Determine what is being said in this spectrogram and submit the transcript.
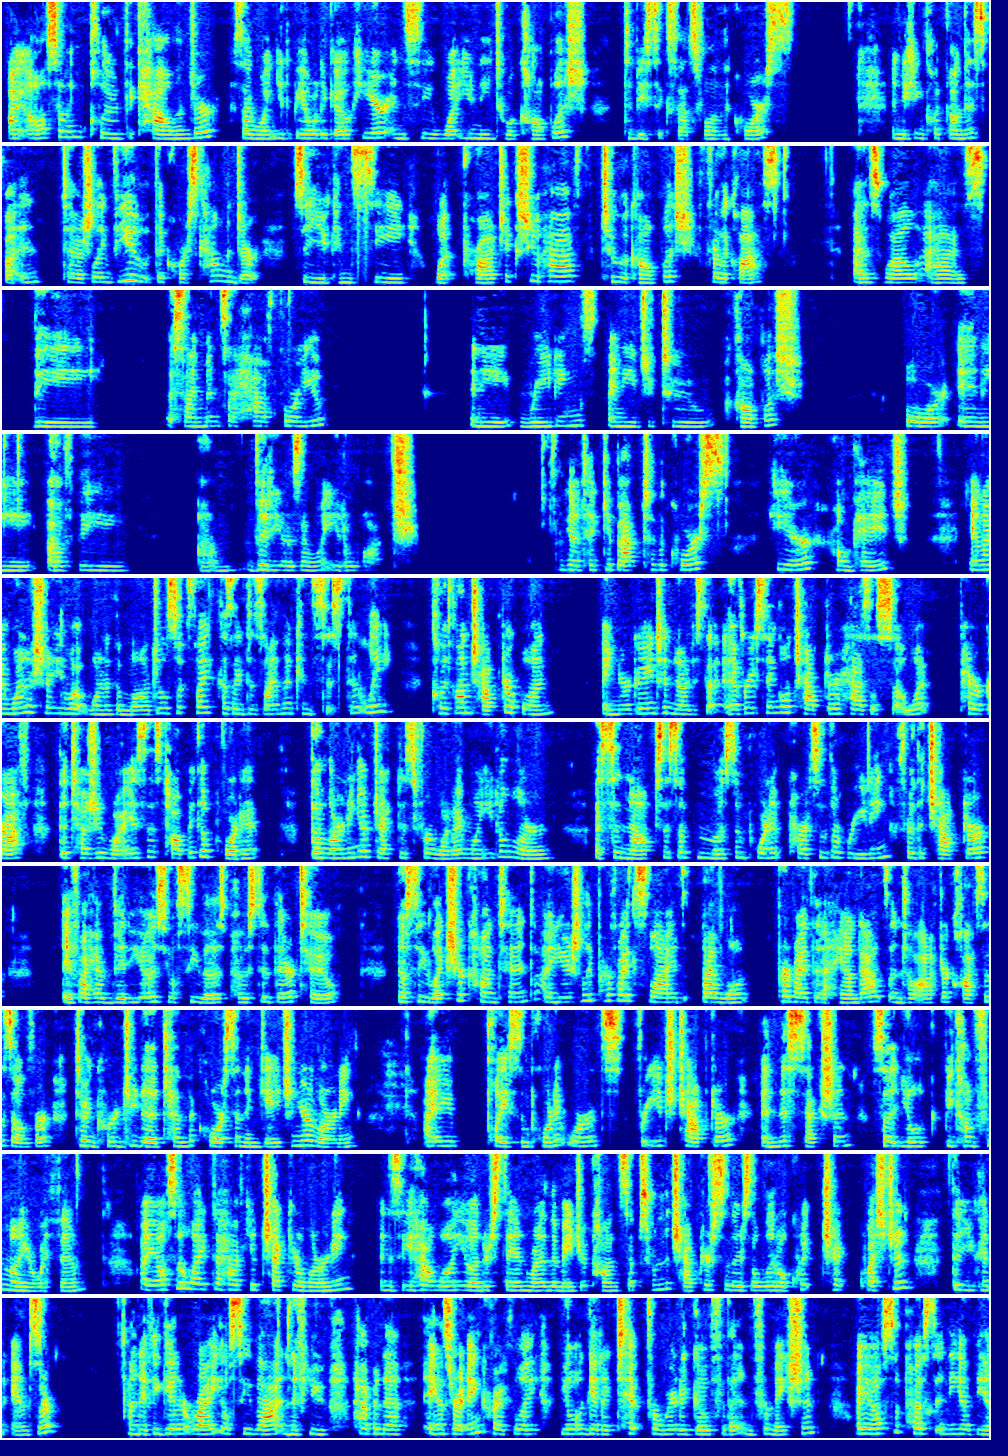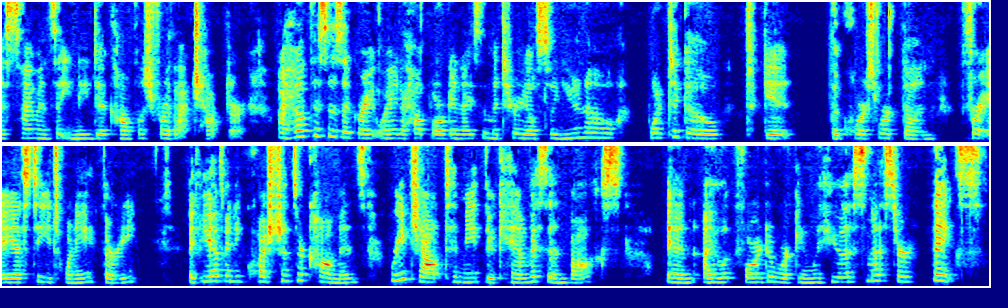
I also include the calendar because I want you to be able to go here and see what you need to accomplish to be successful in the course. And you can click on this button to actually view the course calendar so you can see what projects you have to accomplish for the class, as well as the assignments I have for you, any readings I need you to accomplish, or any of the um, videos I want you to watch. I'm going to take you back to the course here, homepage, and I want to show you what one of the modules looks like because I design them consistently. Click on chapter 1 and you're going to notice that every single chapter has a so what paragraph that tells you why is this topic important, the learning objectives for what I want you to learn, a synopsis of the most important parts of the reading for the chapter. If I have videos, you'll see those posted there too. You'll see lecture content. I usually provide slides, but I won't provide the handouts until after class is over to encourage you to attend the course and engage in your learning. I place important words for each chapter in this section so that you'll become familiar with them. I also like to have you check your learning and see how well you understand one of the major concepts from the chapter. So there's a little quick check question that you can answer. And if you get it right, you'll see that. And if you happen to answer it incorrectly, you'll get a tip for where to go for that information. I also post any of the assignments that you need to accomplish for that chapter. I hope this is a great way to help organize the material so you know what to go to get the coursework done for ASD 2830. If you have any questions or comments, reach out to me through Canvas inbox, and I look forward to working with you this semester. Thanks!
